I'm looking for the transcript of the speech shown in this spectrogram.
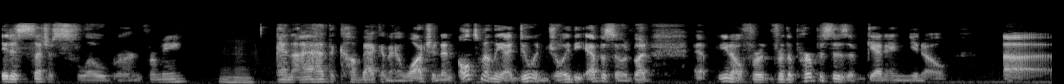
it is such a slow burn for me. Mm-hmm. And I had to come back and I watch it. And ultimately, I do enjoy the episode, but uh, you know, for for the purposes of getting you know uh,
